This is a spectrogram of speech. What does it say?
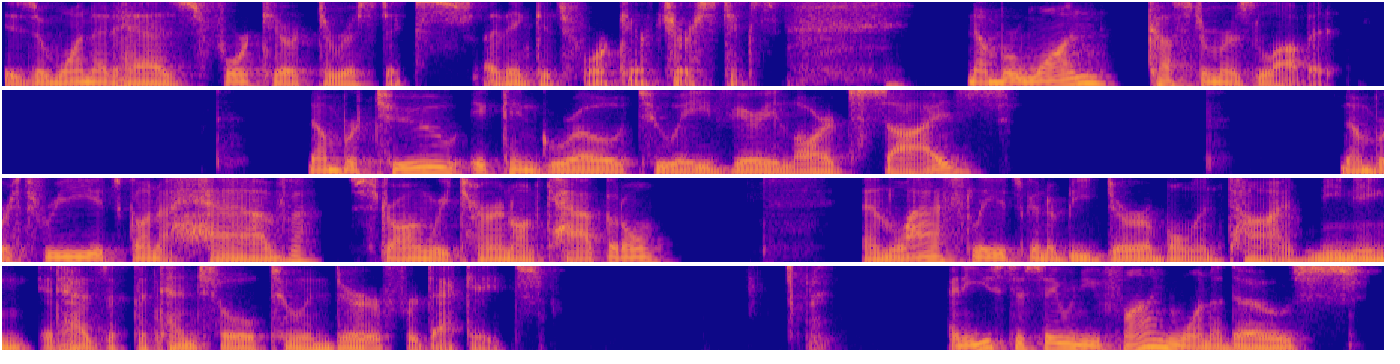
is the one that has four characteristics. I think it's four characteristics. Number one, customers love it. Number two, it can grow to a very large size. Number three, it's going to have strong return on capital. And lastly, it's going to be durable in time, meaning it has a potential to endure for decades. And he used to say, when you find one of those,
